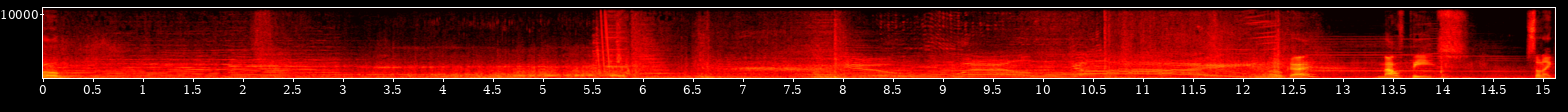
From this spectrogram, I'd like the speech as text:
Boom. Okay. Mouthpiece. Sonic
